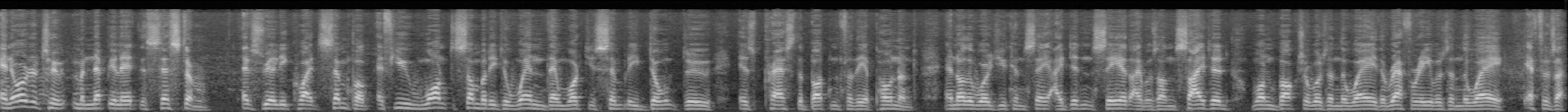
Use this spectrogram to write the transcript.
In order to manipulate the system it's really quite simple. If you want somebody to win, then what you simply don't do is press the button for the opponent. In other words, you can say, I didn't see it, I was unsighted, one boxer was in the way, the referee was in the way. If there's a,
